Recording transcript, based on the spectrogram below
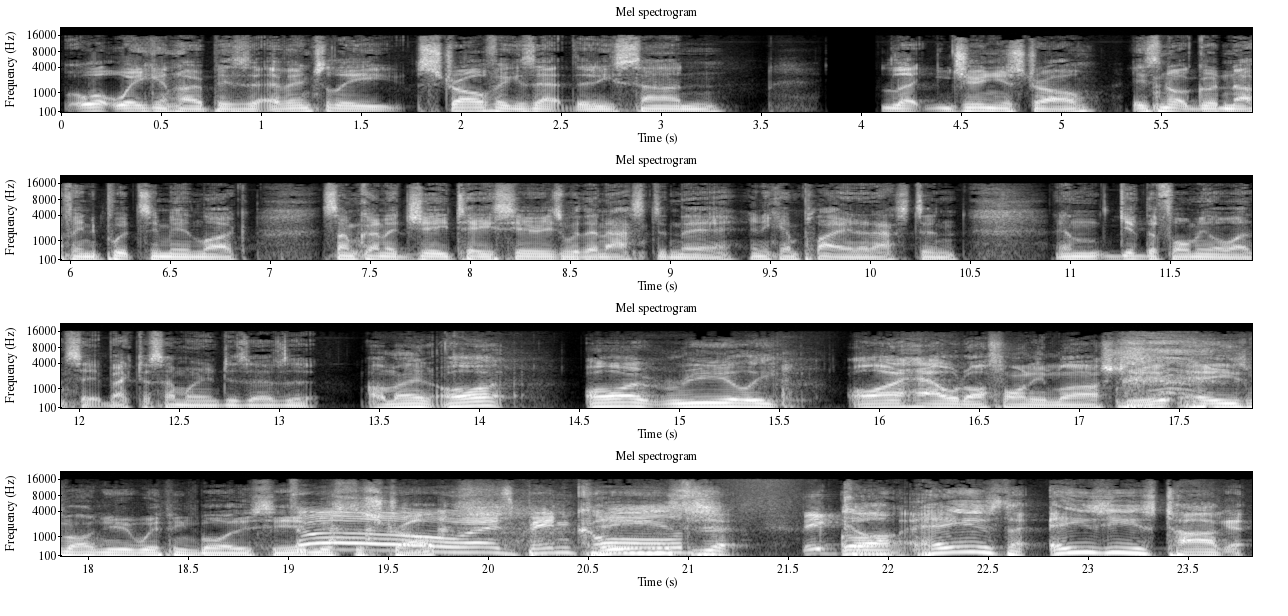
what we can hope is that eventually Stroll figures out that his son, like Junior Stroll, is not good enough and he puts him in like some kind of GT series with an Aston there and he can play in an Aston and give the Formula One seat back to someone who deserves it. I mean, I I really I held off on him last year. He's my new whipping boy this year, Mr. Stroll. Oh, it's been called. He's the, Big well, call. he is the easiest target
